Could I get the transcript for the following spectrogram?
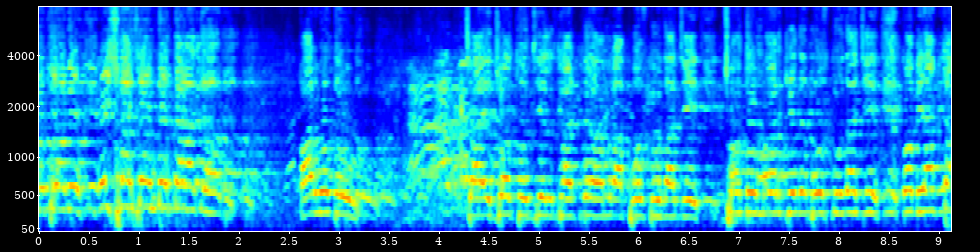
হতে হবে, এই শয়তানদের দাঁড়াতে হবে। পারব তো? চাই যত জেল খাটতে আমরা প্রস্তুত আছি, যত মার খেতে প্রস্তুত আছে, তবে একটা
